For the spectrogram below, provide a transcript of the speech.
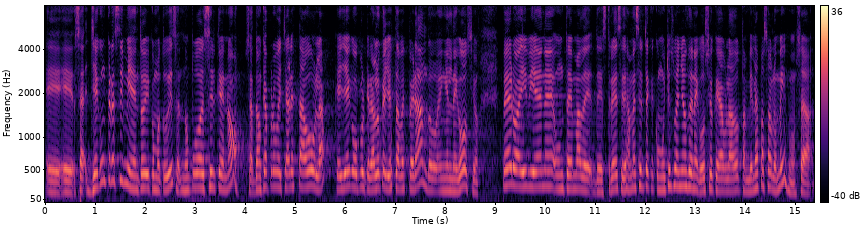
Eh, eh, o sea, llega un crecimiento y como tú dices, no puedo decir que no. O sea, tengo que aprovechar esta ola que llegó porque era lo que yo estaba esperando en el negocio. Pero ahí viene un tema de, de, estrés y déjame decirte que con muchos sueños de negocio que he hablado también le ha pasado lo mismo. O sea,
